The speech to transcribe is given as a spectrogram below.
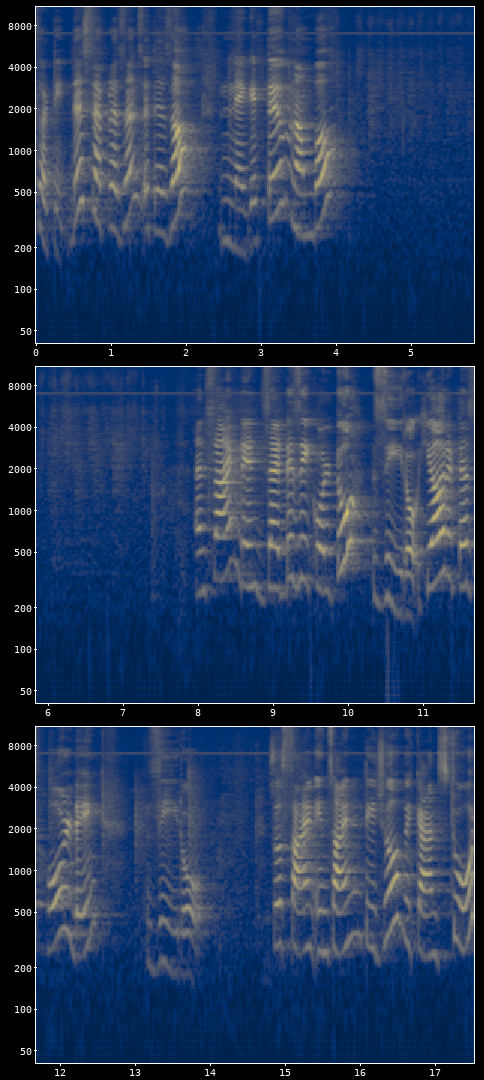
13. This represents it is a negative number and signed int z is equal to 0. Here it is holding 0. So, sign in sign integer we can store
